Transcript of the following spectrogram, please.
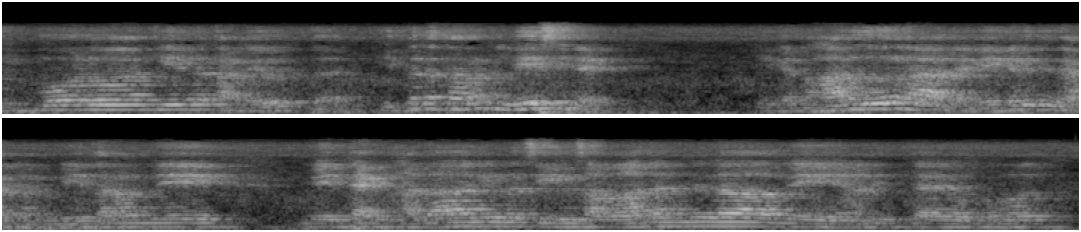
ඉක්මවනවා කියන කටයුත්ත හිතට තරම් ලේසි නෑ. ඒක බාහිර දුර කාරණයක්. ඒක නිදි ගන්න. මේ තරම් මේ මේ තැන් හදාගෙන සීල් සමාදන් වෙලා මේ අනිත් අය ඔක්කොම මේ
